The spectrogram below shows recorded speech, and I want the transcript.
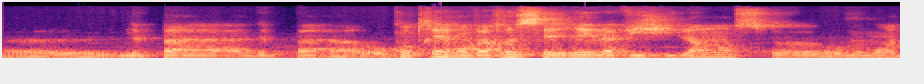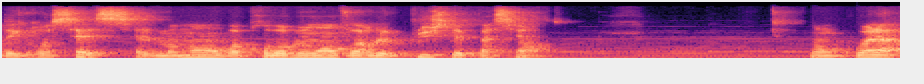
euh, ne pas, ne pas. Au contraire, on va resserrer la vigilance au moment des grossesses. C'est le moment où on va probablement voir le plus les patientes. Donc voilà,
